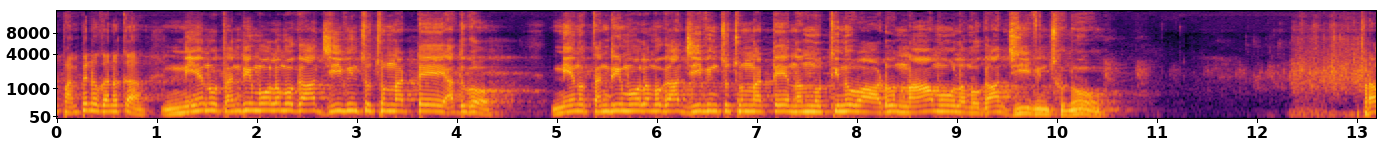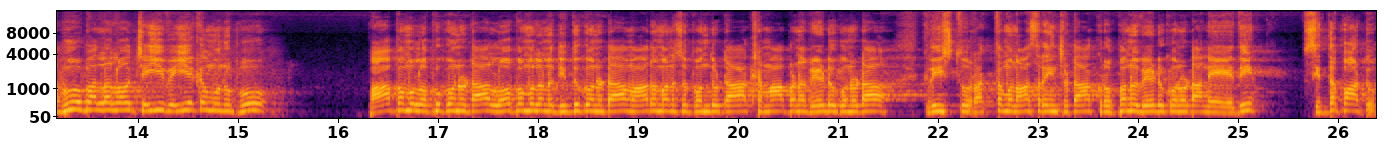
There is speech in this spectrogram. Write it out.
పంపెను గనుక. నేను తండ్రి మూలముగా జీవించుచున్నట్టే అదుగో నేను తండ్రి మూలముగా జీవించుచున్నట్టే నన్ను తినువాడు నా మూలముగా జీవించును. ప్రభు బల్లలో చెయ్యి వెయ్యక మునుపు పాపములు ఒప్పుకొనుట లోపములను దిద్దుకొనుట మారు మనసు పొందుట క్షమాపణ వేడుకొనుట క్రీస్తు రక్తమును ఆశ్రయించుట కృపను వేడుకొనుట అనేది సిద్ధపాటు.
